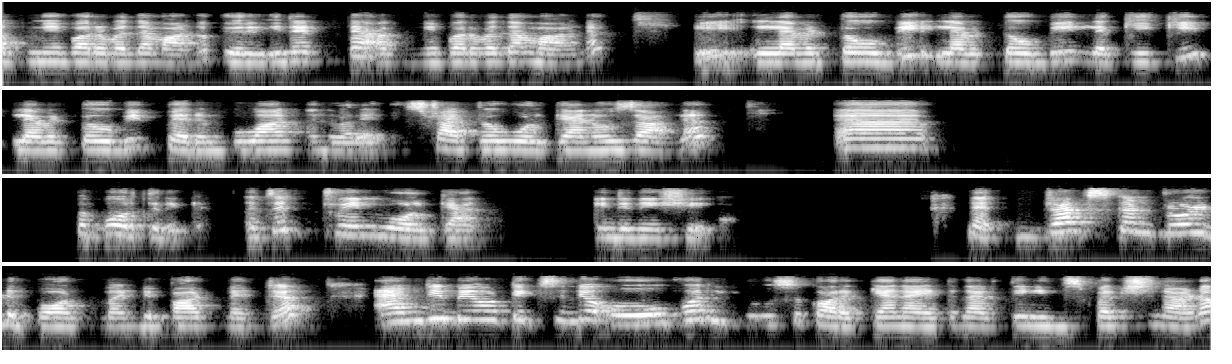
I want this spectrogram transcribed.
അഗ്നിപർവതമാണ് ഒരു ഇരട്ട അഗ്നിപർവതമാണ് ഈ ലെവട്ടോബി ലെവട്ടോബി ലക്കിക്കി ലെവട്ടോബി പെരുമ്പുവാൻ എന്ന് പറയുന്നത്. സ്ട്രാറ്റോ വോൾക്കാനോസ് ആണ് ഓർത്തിരിക്കുക ട്വിൻ വോൾക്കാൻ ഇന്തോനേഷ്യയിൽ ഡ്രഗ്സ് കൺട്രോൾ ഡിപ്പാർട്ട്മെന്റ് ഡിപ്പാർട്ട്മെന്റ് ആന്റിബയോട്ടിക്സിന്റെ ഓവർ യൂസ് കുറയ്ക്കാനായിട്ട് നടത്തിയ ഇൻസ്പെക്ഷൻ ആണ്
